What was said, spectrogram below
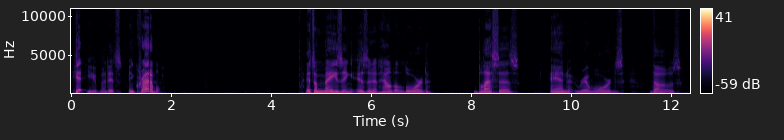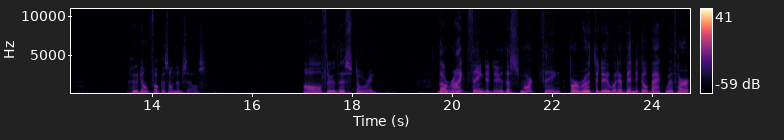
hit you, but it's incredible. It's amazing, isn't it, how the Lord blesses and rewards those who don't focus on themselves all through this story. The right thing to do, the smart thing for Ruth to do, would have been to go back with her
